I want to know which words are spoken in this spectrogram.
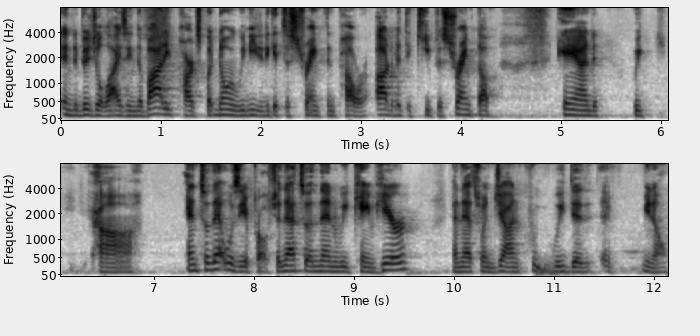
individualizing the body parts but knowing we needed to get the strength and power out of it to keep the strength up. And we uh, and so that was the approach. And that's when then we came here and that's when john we did you know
